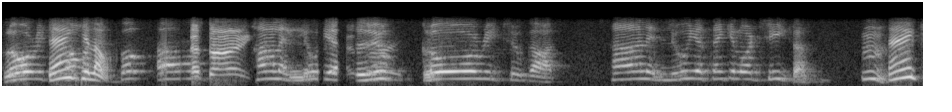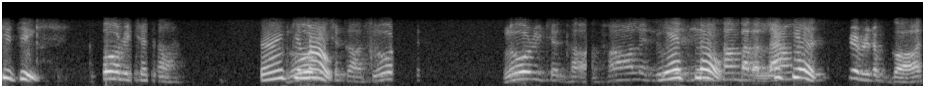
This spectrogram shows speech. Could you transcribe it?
Glory to Thank God. you, Lord. Book of That's all right. Hallelujah. That's Luke. right. Glory to God. Hallelujah. Thank you, Lord Jesus. Mm. Thank you, Jesus. Glory to God. Thank you, Glory Lord. to God. Glory to, glory to God. Hallelujah. Yes, Lord. Come by Thank allowing you. the Spirit of God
